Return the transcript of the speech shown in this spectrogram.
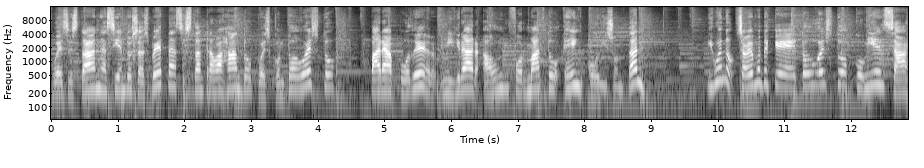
pues están haciendo esas betas, están trabajando pues con todo esto para poder migrar a un formato en horizontal. Y bueno, sabemos de que todo esto comienza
